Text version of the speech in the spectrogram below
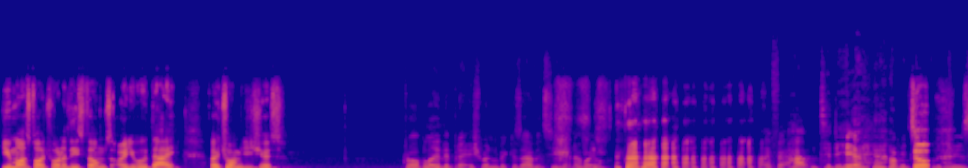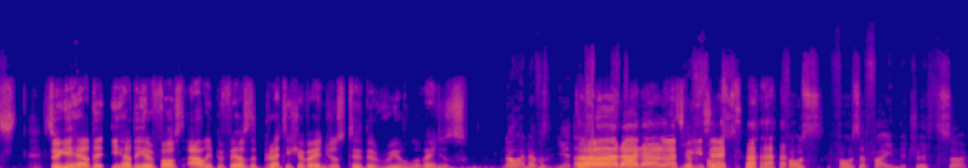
"You must watch one of these films or you will die," which one would you choose? Probably the British one because I haven't seen it in a while. if it happened today, I would So- probably choose. So you heard it. You heard it here first. Ali prefers the British Avengers to the real Avengers. No, I never. You, that's, No, that's no, no, that's you're what you false, said. false, falsifying the truth, sir.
